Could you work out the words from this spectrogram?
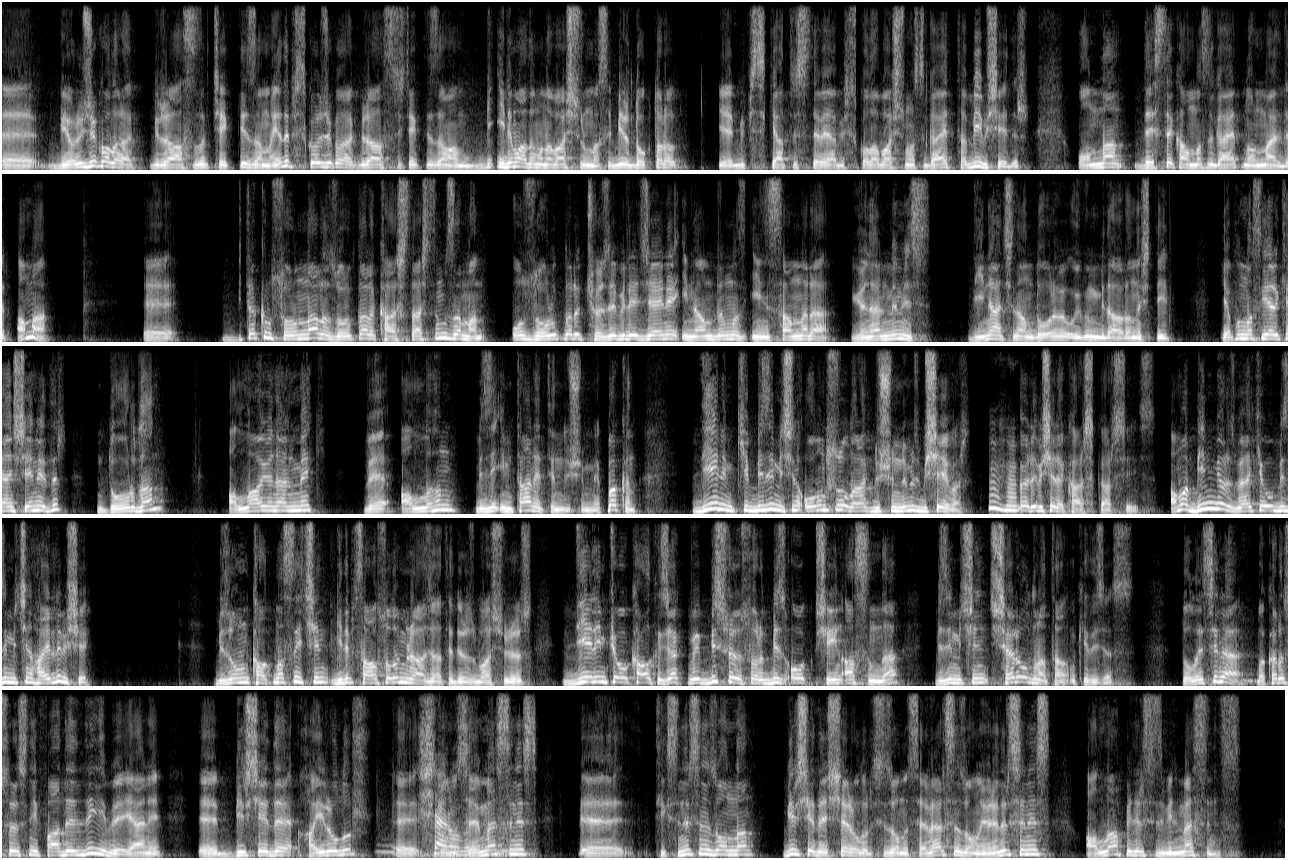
e, biyolojik olarak bir rahatsızlık çektiği zaman ya da psikolojik olarak bir rahatsızlık çektiği zaman bir ilim adamına başvurması, bir doktora, e, bir psikiyatriste veya bir psikoloğa başvurması gayet tabii bir şeydir. Ondan destek alması gayet normaldir. Ama e, bir takım sorunlarla, zorluklarla karşılaştığımız zaman o zorlukları çözebileceğine inandığımız insanlara yönelmemiz dini açıdan doğru ve uygun bir davranış değil. Yapılması gereken şey nedir? Doğrudan Allah'a yönelmek ve Allah'ın bizi imtihan ettiğini düşünmek. Bakın diyelim ki bizim için olumsuz olarak düşündüğümüz bir şey var. Böyle bir şeyle karşı karşıyayız. Ama bilmiyoruz belki o bizim için hayırlı bir şey. Biz onun kalkması için gidip sağa sola müracaat ediyoruz, başvuruyoruz. Diyelim ki o kalkacak ve bir süre sonra biz o şeyin aslında bizim için şer olduğuna tanıklık edeceğiz. Dolayısıyla Bakara suresinin ifade edildiği gibi yani e, bir şeyde hayır olur, e, siz Şer onu olur. sevmezsiniz, e, tiksinirsiniz ondan. Bir şeyde şer olur, siz onu seversiniz, ona yönelirsiniz. Allah bilir siz bilmezsiniz.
